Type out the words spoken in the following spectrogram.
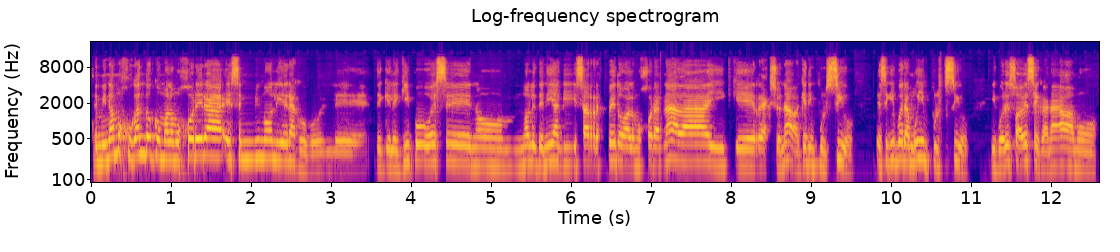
terminamos jugando como a lo mejor era ese mismo liderazgo, de, que el equipo ese no, no, le tenía quizás respeto a lo mejor a nada y que reaccionaba, que era impulsivo. Ese equipo era muy impulsivo y por eso a veces ganábamos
